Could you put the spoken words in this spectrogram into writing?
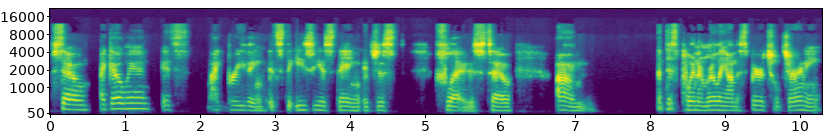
So I go in, it's like breathing. It's the easiest thing. It just flows. So um at this point, I'm really on a spiritual journey.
